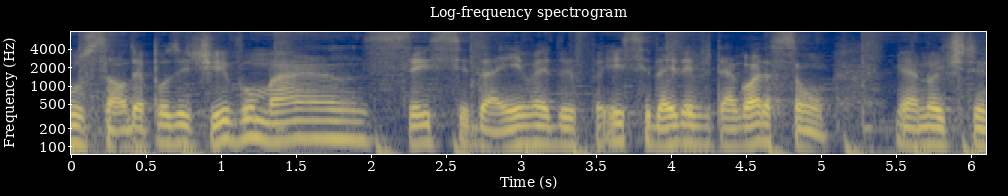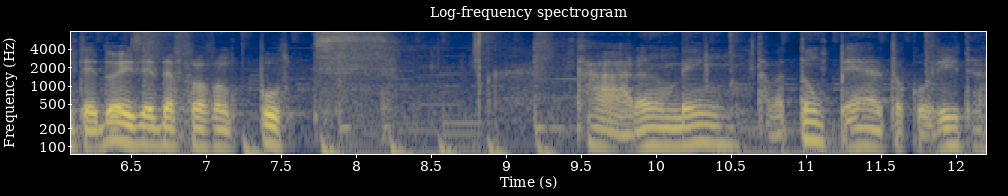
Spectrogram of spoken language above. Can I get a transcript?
O saldo é positivo, mas esse daí vai esse daí deve ter agora são meia-noite 32, ele deve falar putz. Caramba, hein? Tava tão perto a corrida.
